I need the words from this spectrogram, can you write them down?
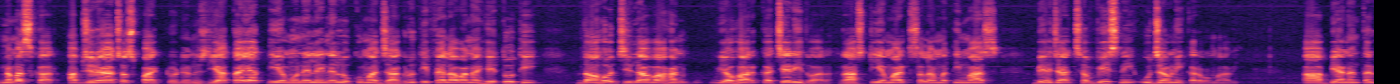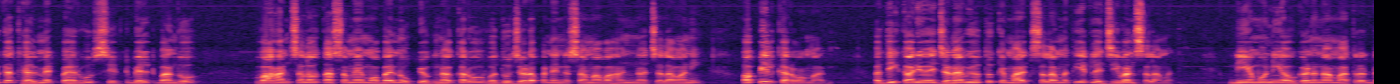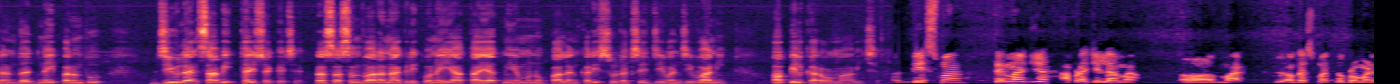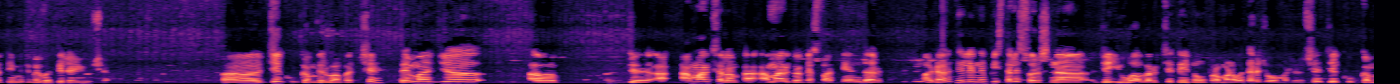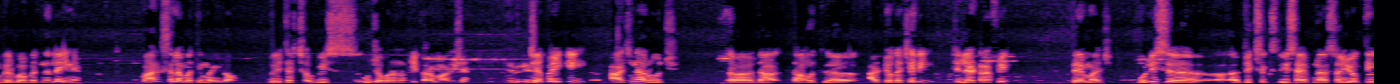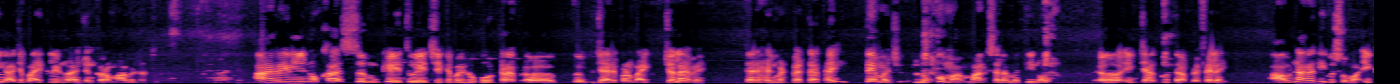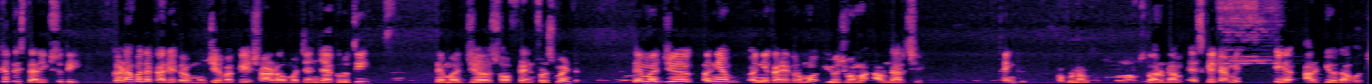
નમસ્કાર, આપ જોઈ રહ્યા છો સ્પાર્ક ટુડે ન્યૂઝ યાતાયાત નિયમોને લઈને લોકોમાં જાગૃતિ ફેલાવવાના હેતુથી દાહોદ જિલ્લા વાહન વ્યવહાર કચેરી દ્વારા રાષ્ટ્રીય માર્ગ સલામતી માસ બે હજાર છવ્વીસની ઉજવણી કરવામાં આવી. આ અભિયાન અંતર્ગત હેલ્મેટ પહેરવું, સીટ બેલ્ટ બાંધવો, વાહન ચલાવતા સમયે મોબાઈલનો ઉપયોગ ન કરવો, વધુ ઝડપ અને નશામાં વાહન ન ચલાવવાની અપીલ કરવામાં આવી. અધિકારીઓએ જણાવ્યું હતું કે માર્ગ સલામતી એટલે જીવન સલામતી. નિયમોની અવગણના માત્ર દંડ જ નહીં, પરંતુ જીવલેણ સાબિત થઈ શકે છે. પ્રશાસન દ્વારા નાગરિકોને યાતાયાત નિયમોનું પાલન કરી સુરક્ષિત જીવન જીવવાની અપીલ કરવામાં આવી છે. દેશમાં તેમજ આપણા જિલ્લામાં માર્ગ, અકસ્માતનું પ્રમાણ ધીમે ધીમે વધી રહ્યું છે. જે ખૂબ ગંભીર બાબત છે, તેમજ આ માર્ગ સલામ, આ માર્ગ અકસ્માતની અંદર અઢારથી લઈને પિસ્તાલીસ વર્ષના જે યુવા વર્ગ છે તેનું પ્રમાણ વધારે જોવા મળી રહ્યું છે. જે ખૂબ ગંભીર બાબતને લઈને માર્ગ સલામતી મહિનો બે હજાર છવ્વીસ ઉજવવાનું નક્કી કરવામાં આવ્યું છે. જે પૈકી આજના રોજ દાહોદ આરટીઓ કચેરી, જિલ્લા ટ્રાફિક તેમજ પોલીસ અધિક્ષક શ્રી સાહેબના સહયોગથી આજે બાઇક રેલીનું આયોજન કરવામાં આવેલ હતું. આ રેલીનો ખાસ મુખ્ય હેતુ એ છે કે ભાઈ લોકો જ્યારે પણ બાઇક ચલાવે ત્યારે હેલ્મેટ પહેરતા થાય તેમજ લોકોમાં માર્ગ સલામતીનો એક જાગૃતતા આપણે ફેલાય. આવનારા દિવસોમાં એકત્રીસ તારીખ સુધી ઘણા બધા કાર્યક્રમો જેવા કે શાળાઓમાં જનજાગૃતિ તેમજ સોફ્ટ એન્ફોર્સમેન્ટ તેમજ અન્ય અન્ય કાર્યક્રમો યોજવામાં આવનાર છે. થેન્ક યુ આપણું નામ? મારું નામ એસ કે કામિત એ આરટીઓ દાહોદ.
